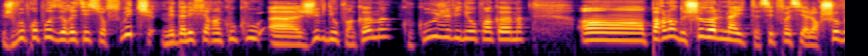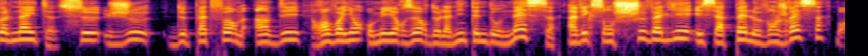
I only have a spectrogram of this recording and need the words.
Je vous propose de rester sur Switch, mais d'aller faire un coucou à jeuxvideo.com, coucou jeuxvideo.com, en parlant de Shovel Knight cette fois-ci. Alors Shovel Knight, ce jeu de plateforme indé renvoyant aux meilleures heures de la Nintendo NES, avec son chevalier et sa pelle vengeresse. Bon,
